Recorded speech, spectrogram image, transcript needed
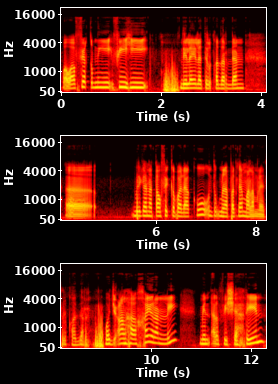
Wa wafiqni fihi di lailatul qadar dan uh, berikanlah taufik kepadaku untuk mendapatkan malam Lailatul Qadar. Waj'alha khairan li min alfi syahrin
